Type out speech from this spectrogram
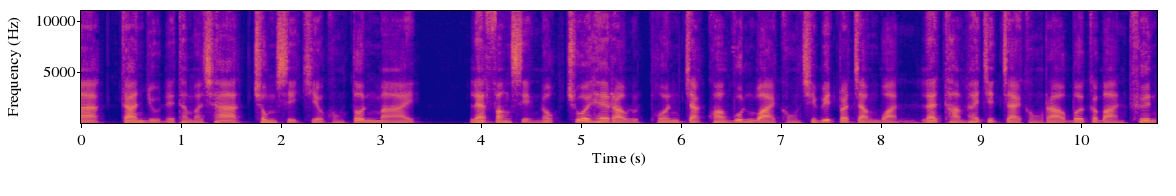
มาก การอยู่ในธรรมชาติชมสีเขียวของต้นไม้ และฟังเสียงนกช่วยให้เราหลุดพ้นจากความวุ่นวายของชีวิตประจำวัน และทำให้จิตใจของเราเบิกบานขึ้น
